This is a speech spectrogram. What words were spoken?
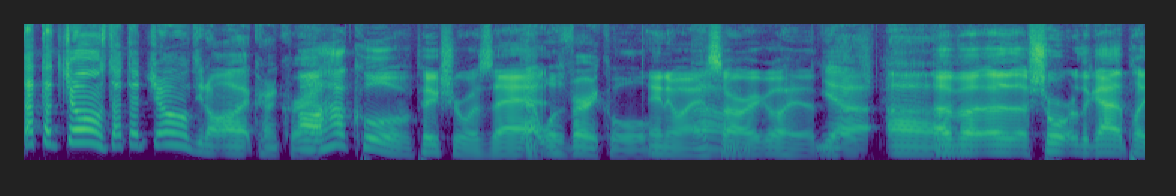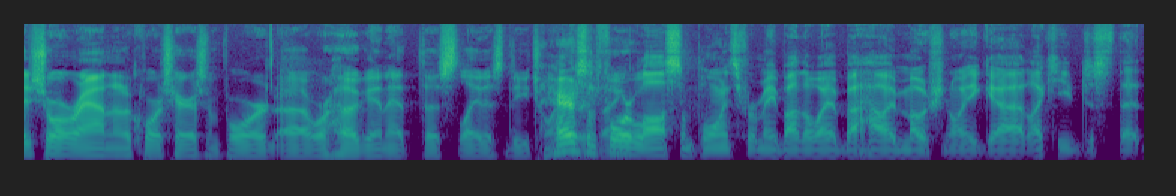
Dr. Jones, Dr. Jones, you know, all that kind of crap. oh, how cool of a picture was that? that was very cool. Anyway, Um, sorry. Go ahead. Yeah. Of um, a, a short, the guy that played short round, and of course Harrison Ford, uh, were hugging at this latest D twenty. Harrison Ford lost some points for me, by the way, about how emotional he got. Like he just that,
